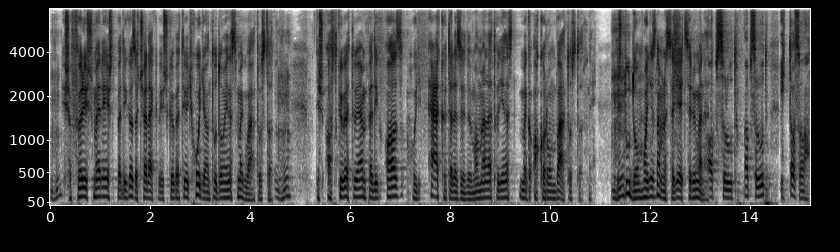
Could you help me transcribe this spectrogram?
Uh-huh. És a fölismerést pedig az a cselekvés követi, hogy hogyan tudom én ezt megváltoztatni. Uh-huh. És azt követően pedig az, hogy elköteleződöm amellett, hogy én ezt meg akarom változtatni. Uh-huh. És tudom, hogy ez nem lesz egy egyszerű menet. Abszolút, abszolút. Itt az a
